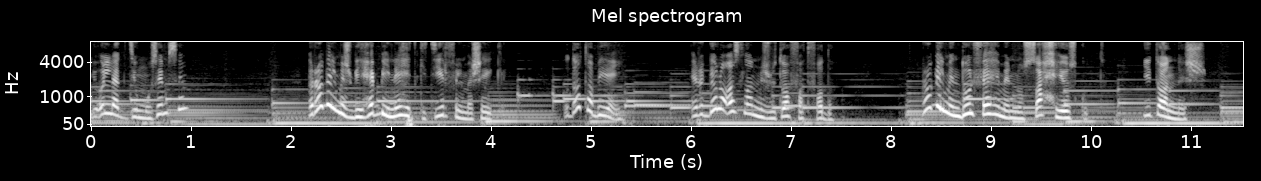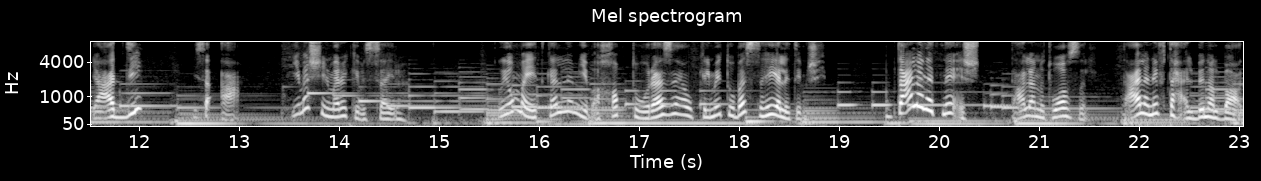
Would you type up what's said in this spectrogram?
يقول لك دي أم سمسم. الراجل مش بيحب يناهد كتير في المشاكل وده طبيعي. الرجالة أصلا مش بتوع فضفضة الراجل من دول فاهم إنه الصح يسكت يطنش يعدي يسقع يمشي المراكب السايرة. ويوم ما يتكلم يبقى خبط ورزع وكلمته بس هي اللي تمشي. طب تعالى نتناقش تعالى نتواصل تعالى نفتح قلبنا لبعض.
